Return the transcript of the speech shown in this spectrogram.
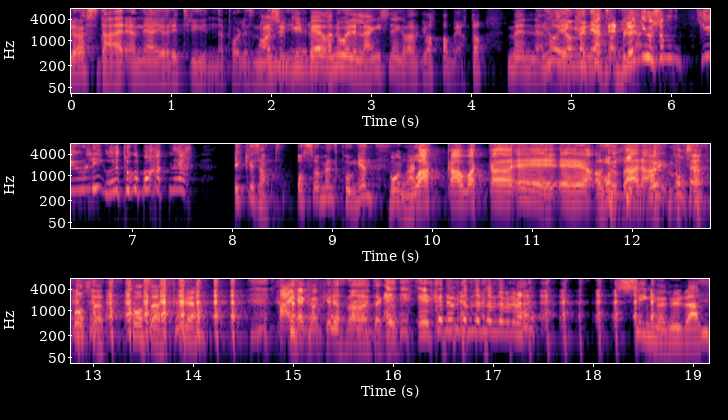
løs der enn jeg gjør i trynet på liksom Altså, linjer gud bedre, og- nå er det lenge siden jeg har vært glattbarbert, da. Men, Jo, altså, jo, jeg, men jeg- jeg blødde jo som juling, og jeg tok den bare rett ned. Ikke sant? Også mens pungen Pungen Waka, waka, eh, eh. Altså, oi, der er oi, fortsett, fortsett. fortsett. Kom igjen. Nei, jeg kan ikke resten av den Eh, teksten. Synger du den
